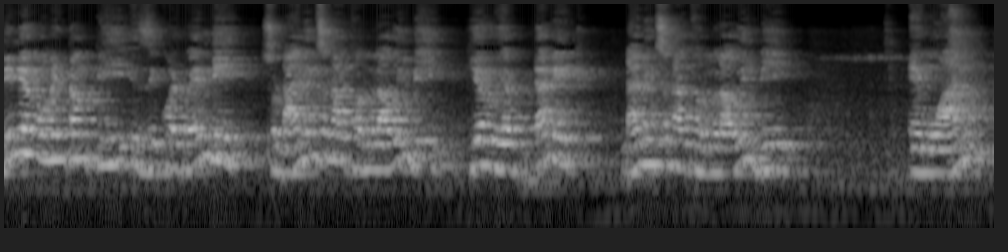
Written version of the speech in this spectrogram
Linear momentum P is equal to mv. So dimensional formula will be, here we have done it, dimensional formula will be m1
